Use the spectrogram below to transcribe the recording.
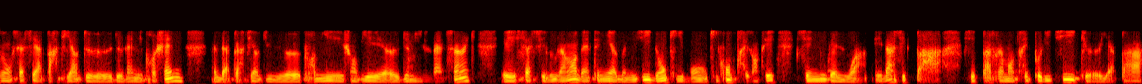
Donc ça c'est à partir de, de l'année prochaine, à partir du 1er euh, janvier 2025, et ça c'est le gouvernement d'Anthony Albanese donc qui, bon, qui compte présenter ces nouvelles lois. Et là c'est pas c'est pas vraiment très politique, il n'y a pas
